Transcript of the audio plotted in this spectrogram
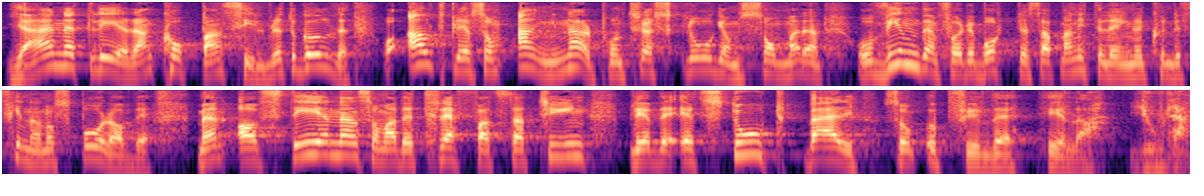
Järnet, leran, koppan, silvret och guldet. Och allt blev som agnar på en trösklåge om sommaren. Och vinden förde bort det så att man inte längre kunde finna något spår av det. Men av stenen som hade träffat statyn blev det ett stort berg som uppfyllde hela jorden.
